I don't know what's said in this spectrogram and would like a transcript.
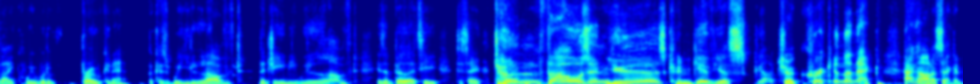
like we would have broken it because we loved the genie. We loved his ability to say 10,000 years can give you such a crick in the neck. Hang on a second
